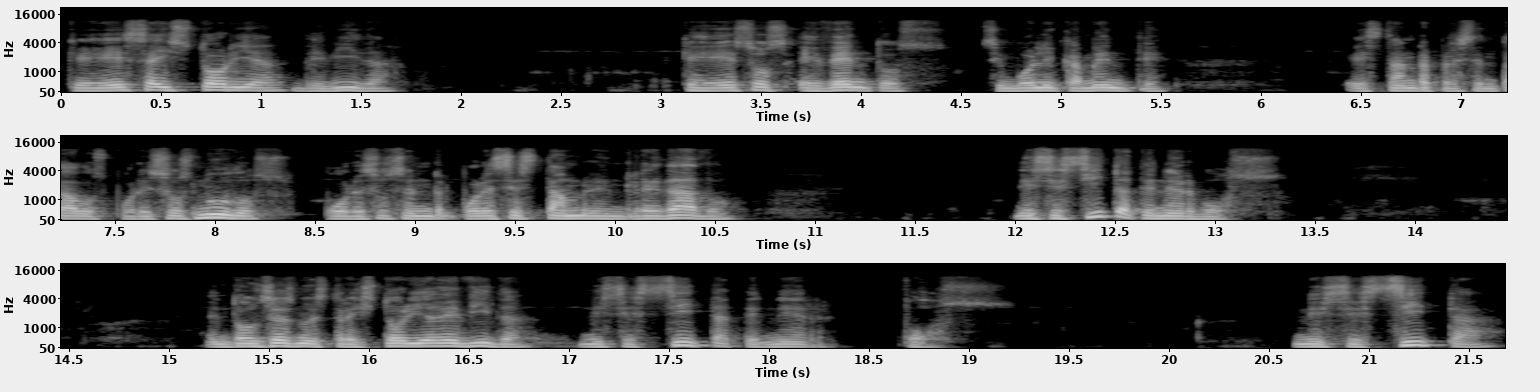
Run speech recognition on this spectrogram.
que esa historia de vida, que esos eventos simbólicamente están representados por esos nudos, por, esos, por ese estambre enredado, necesita tener voz. Entonces nuestra historia de vida necesita tener voz. Necesita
